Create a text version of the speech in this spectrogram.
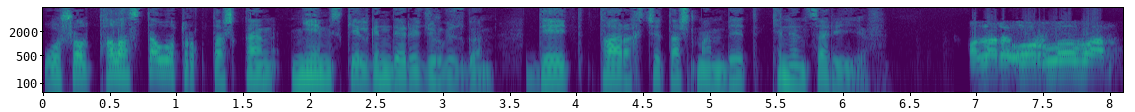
ошол таласта отурукташкан немис келгиндери жүргүзгөн дейт тарыхчы ташмамбет кененсариев. Алар орлова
